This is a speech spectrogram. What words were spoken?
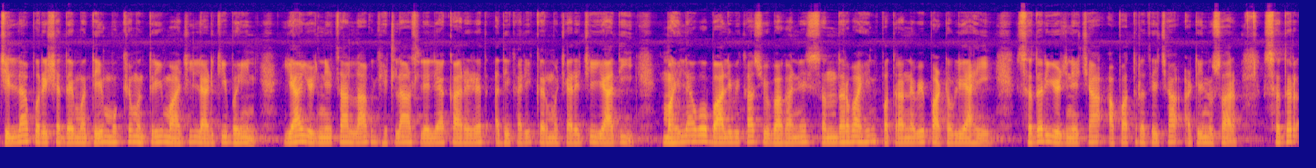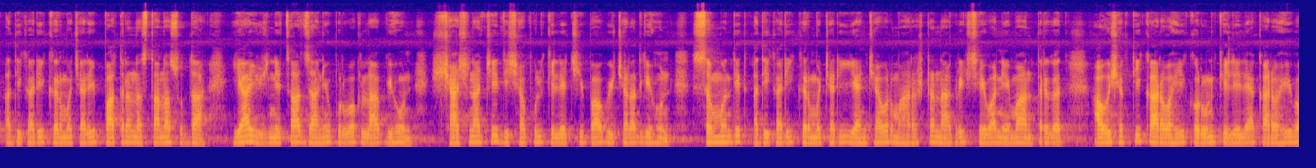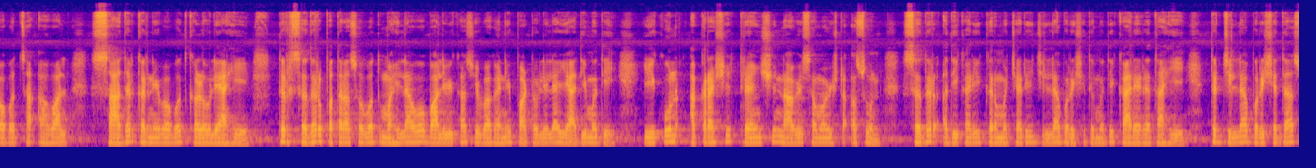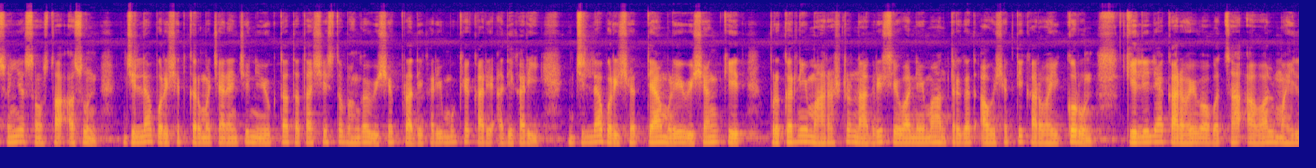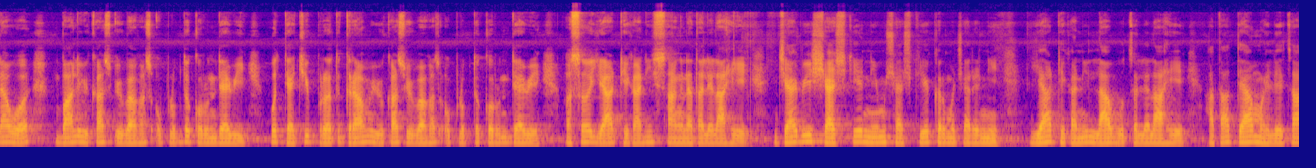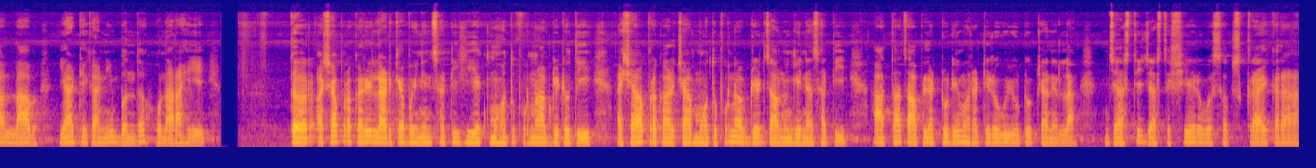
जिल्हा परिषदेमध्ये मुख्यमंत्री माझी लाडकी बहीण या योजनेचा लाभ घेतला असलेल्या कार्यरत अधिकारी कर्मचाऱ्याची यादी महिला व बालविकास विभागाने संदर्भाहीन पत्रान्वये पाठवली आहे. सदर योजनेच्या अपात्रतेच्या अटीनुसार सदर अधिकारी कर्मचारी पात्र नसतानासुद्धा या योजनेचा जाणीवपूर्वक लाभ घेऊन शासनाची दिशाभूल केल्याची बाब विचारात घेऊन संबंधित अधिकारी कर्मचारी यांच्यावर महाराष्ट्र नागरिक सेवा नियमाअंतर्गत आवश्यक ती कारवाई करून केलेल्या कारवाईबाबतचा अहवाल सादर करण्याबाबत कळवले आहे. तर सदर पत्रासोबत महिला व बालविकास विभागाने पाठवलेल्या यादीमध्ये एकूण अकराशे त्र्याऐंशी नावे समाविष्ट असून सदर अधिकारी कर्मचारी जिल्हा परिषदेमध्ये कार्यरत आहे. तर जिल्हा परिषदा स्वयं संस्था असून जिल्हा परिषद कर्मचाऱ्यांचे नियुक्ता तथा शिस्तभंग विषयक प्राधिकारी मुख्य कार्य अधिकारी जिल्हा परिषद. त्यामुळे विशंकित प्रकरणी महाराष्ट्र नागरी सेवा नियमाअंतर्गत आवश्यक ती कारवाई करून केलेल्या कारवाईबाबतचा अहवाल महिला व बालविकास विभागास उपलब्ध करून द्यावी व त्याची प्रत ग्रामविकास विभागास उपलब्ध करून द्यावे असं या ठिकाणी सांगण्यात आलेलं आहे. ज्या बी शासकीय निमशासकीय कर्मचाऱ्यांनी या ठिकाणी लाभ उचललेला आहे. आता त्या महिलेचा लाभ या ठिकाणी बंद होणार आहे. तर अशा प्रकारे लाडक्या बहिणींसाठी ही एक महत्त्वपूर्ण अपडेट होती. अशा प्रकारच्या महत्त्वपूर्ण अपडेट जाणून घेण्यासाठी आताच आपल्या टुडे मराठी रघु यूट्यूब चॅनलला जास्तीत जास्त शेअर व सबस्क्राईब करा.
